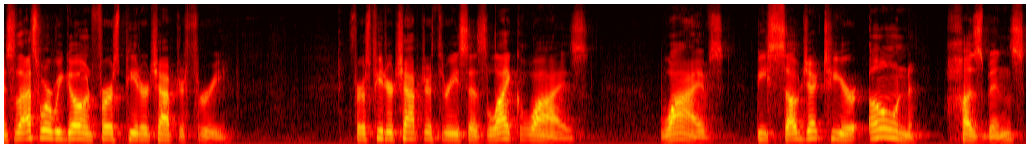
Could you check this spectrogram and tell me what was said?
And so that's where we go in 1 Peter chapter 3. 1 Peter chapter 3 says, Likewise, wives, be subject to your own husbands,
